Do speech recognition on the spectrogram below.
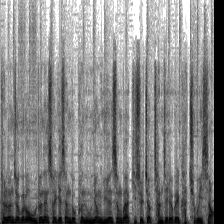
결론적으로 우도는 설계상 높은 운용 유연성과 기술적 잠재력을 갖추고 있어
